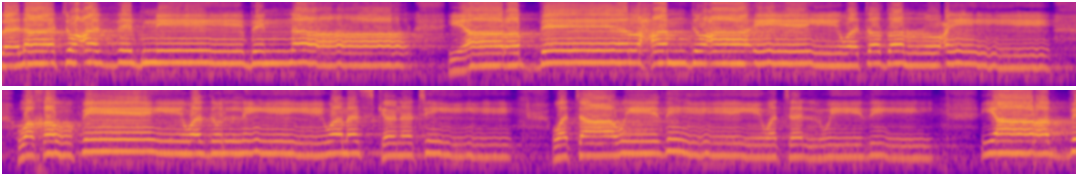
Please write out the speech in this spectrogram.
فلا تعذبني بالنار. يا ربي ارحم دعائي وتضرعي وخوفي وذلي ومسكنتي وتعويذي وتلويذي. يا ربي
